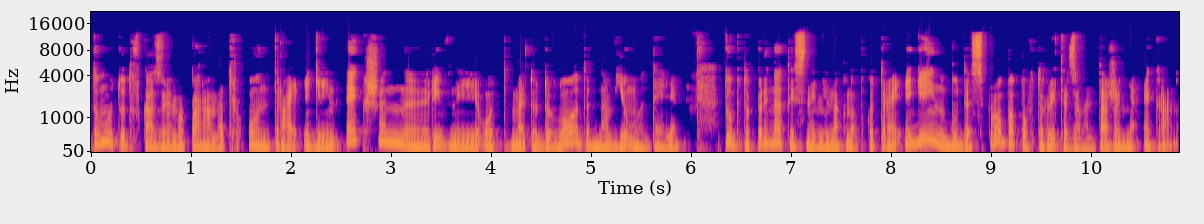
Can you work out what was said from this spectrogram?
Тому тут вказуємо параметр onTryAgainAction рівний от методу load на view моделі. Тобто при натисненні на кнопку TryAgain буде спроба повторити завантаження екрану.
